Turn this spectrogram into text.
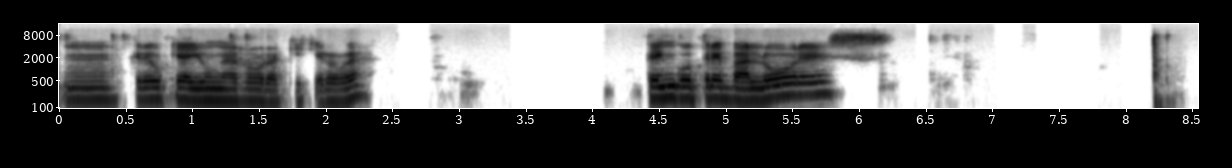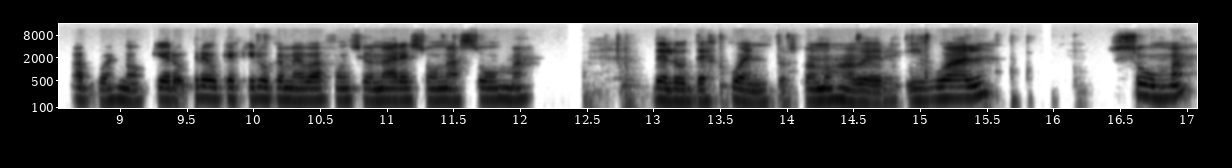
Mm, creo que hay un error aquí, quiero ver. Tengo tres valores. Ah, pues no, quiero, creo que aquí lo que me va a funcionar es una suma de los descuentos. Vamos a ver, igual suma.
